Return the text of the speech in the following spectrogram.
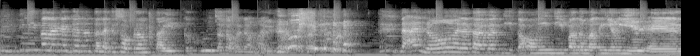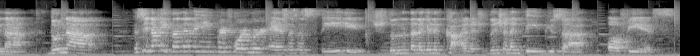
Hindi talaga ganun talaga. Sobrang tight ko. Uy, totoo naman. na ano, natawag dito kung hindi pa dumating yung year end na doon na kasi nakita na lang yung performer Esa sa stage. Doon na talaga nagka ano, siya, doon siya nag-debut sa office.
